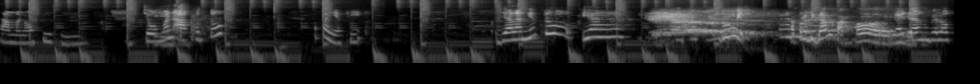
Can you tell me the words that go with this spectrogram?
sama Novi sih. Cuman hmm. aku tuh apa ya, Vi? Jalannya tuh ya rumit. Apa lebih gampang? Oh, kadang belok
